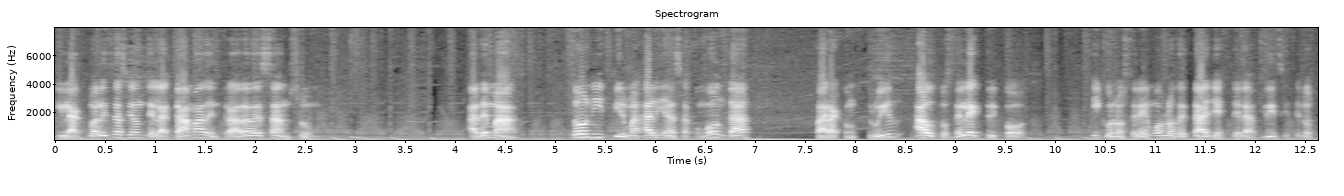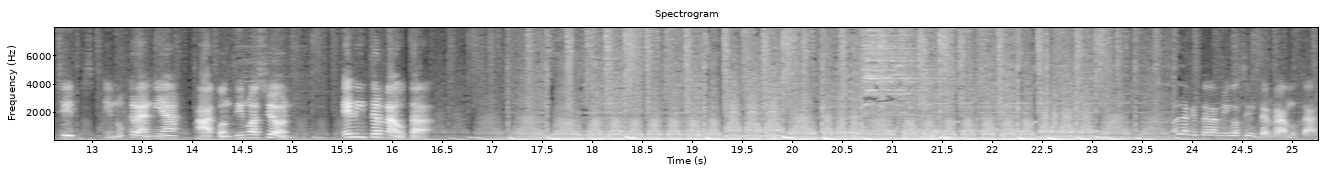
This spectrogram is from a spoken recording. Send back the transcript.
y la actualización de la gama de entrada de Samsung. Además, Sony firma alianza con Honda para construir autos eléctricos y conoceremos los detalles de la crisis de los chips en Ucrania a continuación en Internauta. Hola, ¿qué tal amigos internautas?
